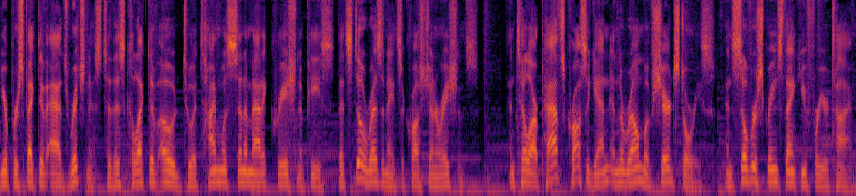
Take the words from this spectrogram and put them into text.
Your perspective adds richness to this collective ode to a timeless cinematic creation of peace that still resonates across generations. Until our paths cross again in the realm of shared stories, and Silver Screens thank you for your time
